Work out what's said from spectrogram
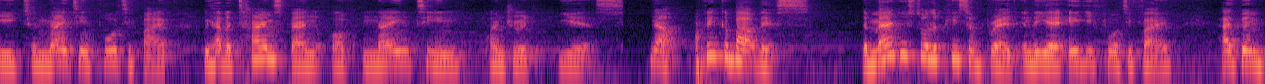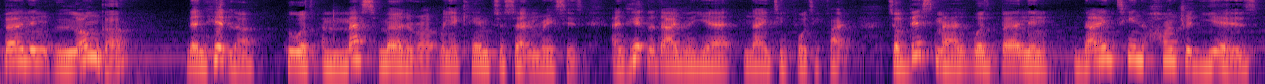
to 1945, we have a time span of 1900 years. Now, think about this. The man who stole a piece of bread in the year AD 45 has been burning longer than Hitler, who was a mass murderer when it came to certain races, and Hitler died in the year 1945. So this man was burning 1900 years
